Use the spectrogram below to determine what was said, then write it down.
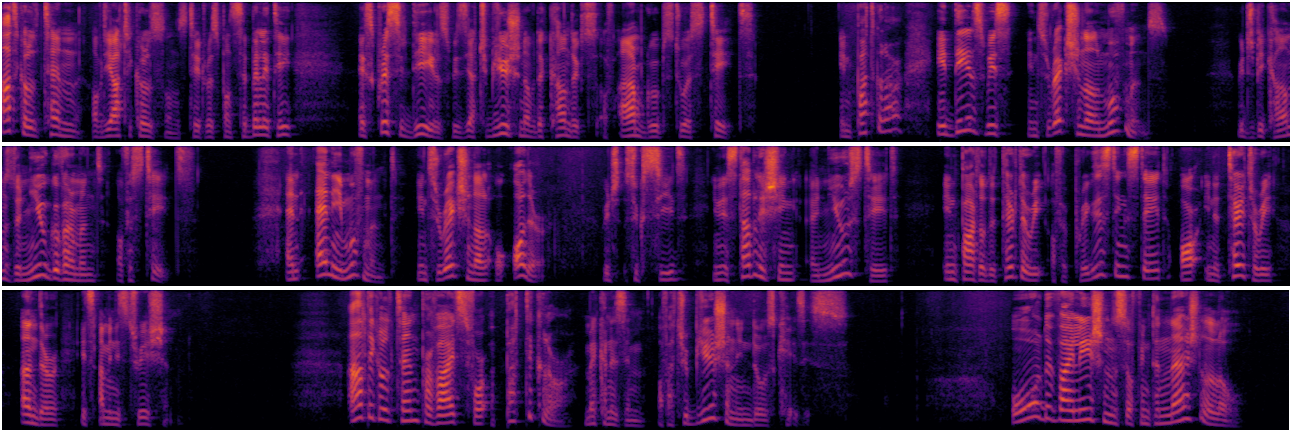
Article 10 of the Articles on State Responsibility expressly deals with the attribution of the conduct of armed groups to a state. In particular, it deals with insurrectional movements, which becomes the new government of a state, and any movement, insurrectional or other, which succeeds in establishing a new state in part of the territory of a pre-existing state or in a territory under its administration. Article 10 provides for a particular mechanism of attribution in those cases. All the violations of international law,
